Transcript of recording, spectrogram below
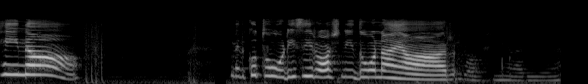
हीना! मेरे को थोड़ी सी रोशनी दो ना यार। रोशनी आ रही है।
